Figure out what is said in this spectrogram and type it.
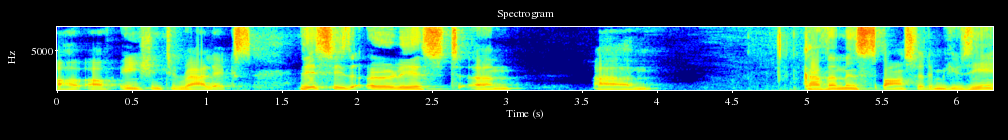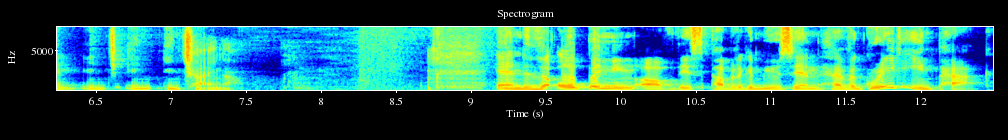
of Ancient Relics. This is the earliest um, um government-sponsored museum in, in, in China. And the opening of this public museum have a great impact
